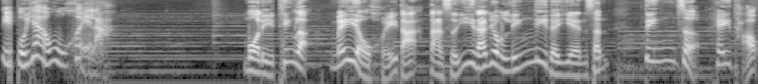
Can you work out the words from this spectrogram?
你不要误会啦。茉莉听了没有回答，但是依然用凌厉的眼神盯着黑桃。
